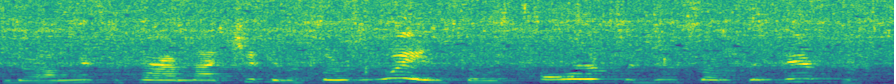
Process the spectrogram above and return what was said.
You know, I'm used to frying my chicken a certain way, so it's hard to do something different.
